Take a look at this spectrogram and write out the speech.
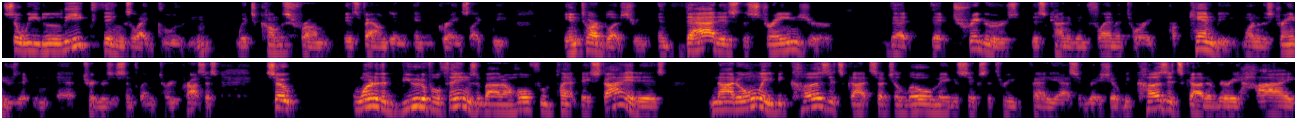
So we leak things like gluten, which comes from, is found in, in grains like wheat, into our bloodstream. And that is the stranger that that triggers this kind of inflammatory can be one of the strangers that uh, triggers this inflammatory process so one of the beautiful things about a whole food plant-based diet is not only because it's got such a low omega-6 to 3 fatty acid ratio because it's got a very high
